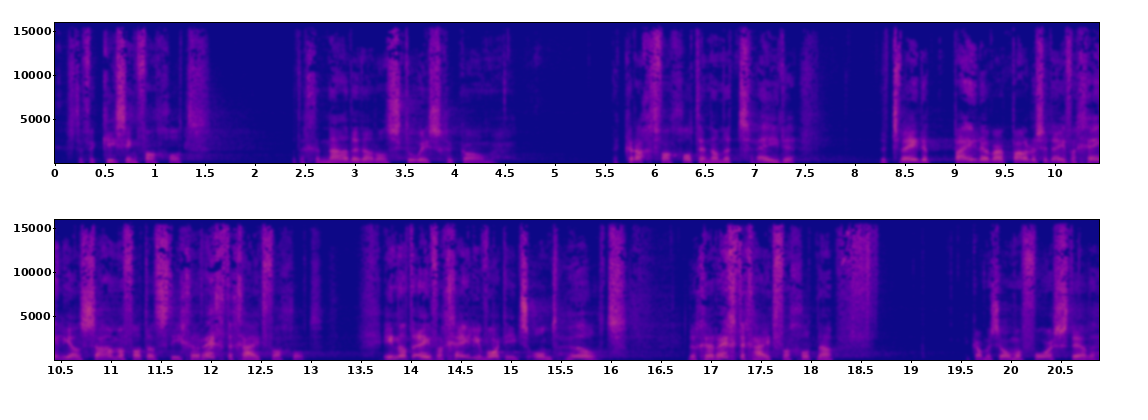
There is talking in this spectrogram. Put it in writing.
Dat is de verkiezing van God. Dat de genade naar ons toe is gekomen. De kracht van God. En dan het tweede, de tweede pijler waar Paulus het evangelie aan samenvat, dat is die gerechtigheid van God. In dat evangelie wordt iets onthuld. De gerechtigheid van God. Nou, ik kan me zomaar voorstellen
